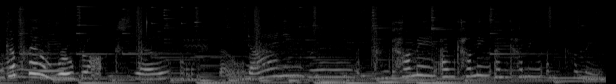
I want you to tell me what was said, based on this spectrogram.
I gotta play on Roblox though. Dining room. I'm coming, I'm coming, I'm coming, I'm coming.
